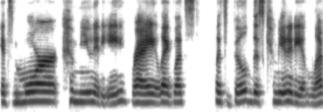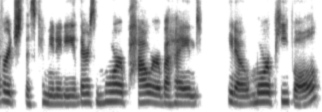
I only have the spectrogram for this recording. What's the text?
It's more community, right? Like let's let's build this community and leverage this community. There's more power behind, you know, more people.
